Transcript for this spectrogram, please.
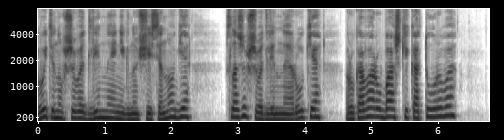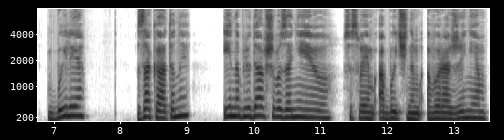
вытянувшего длинные негнущиеся ноги, сложившего длинные руки, рукава рубашки которого были закатаны, и наблюдавшего за нею со своим обычным выражением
